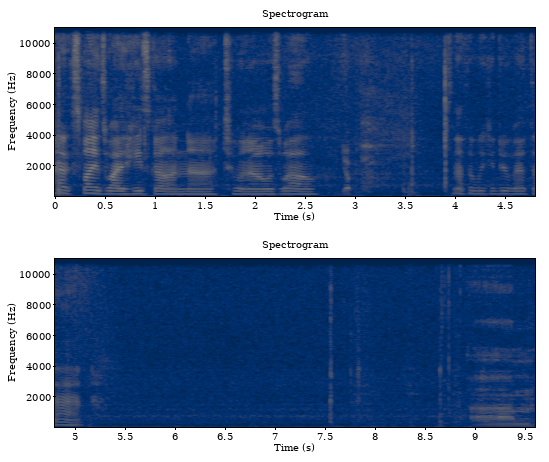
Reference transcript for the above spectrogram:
that explains why he's gone uh, 2 and 0 as well. Yep. There's nothing we can do about that. Um.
